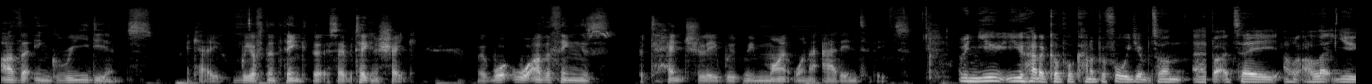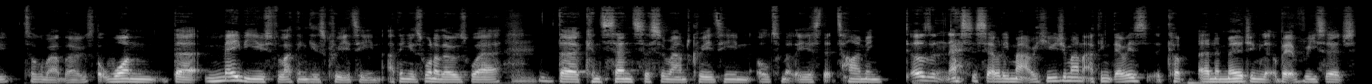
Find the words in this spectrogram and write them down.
other ingredients, okay, we often think that say we're taking a shake. What what other things potentially we, we might want to add into these? I mean, you you had a couple kind of before we jumped on, uh, but I'd say I'll, I'll, let you talk about those. But one that may be useful, I think, is creatine. I think it's one of those where mm. the consensus around creatine ultimately is that timing doesn't necessarily matter a huge amount. I think there is an emerging little bit of research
